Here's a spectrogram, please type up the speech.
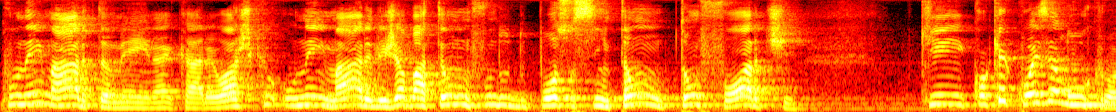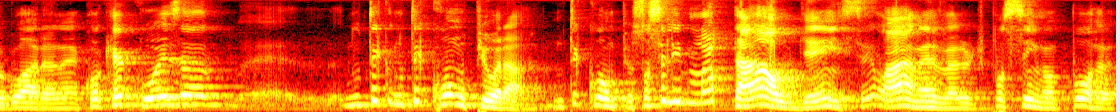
com o Neymar também, né, cara? Eu acho que o Neymar, ele já bateu no fundo do poço, assim, tão, tão forte que qualquer coisa é lucro agora, né? Qualquer coisa... É, não tem, não tem como piorar. Não tem como. Só se ele matar alguém, sei lá, né, velho? Tipo assim, uma porra...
